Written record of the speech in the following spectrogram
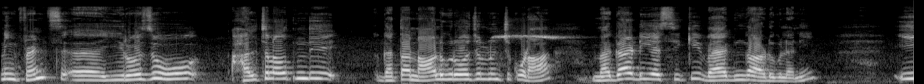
మార్నింగ్ ఫ్రెండ్స్ ఈరోజు హల్చల్ అవుతుంది. గత నాలుగు రోజుల నుంచి కూడా మెగా డిఎస్సికి వేగంగా అడుగులని. ఈ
